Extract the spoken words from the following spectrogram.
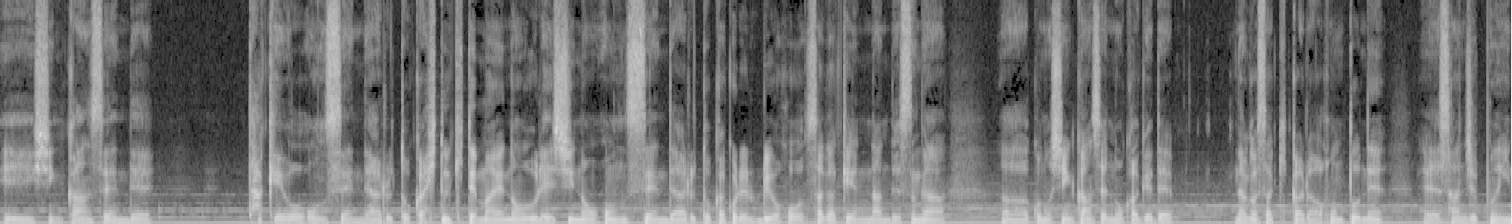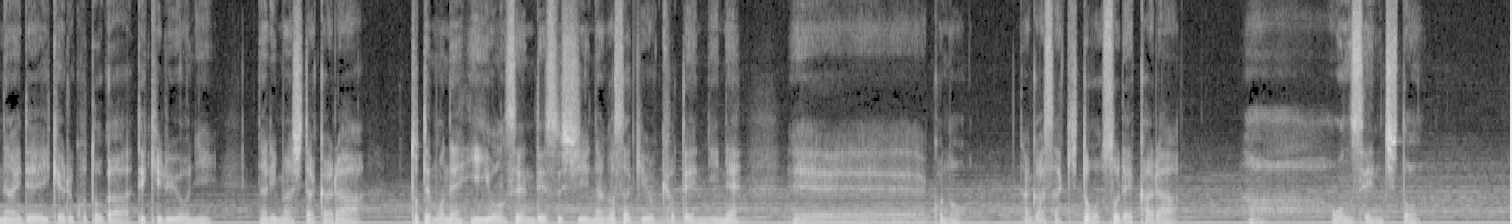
え、新幹線で武雄温泉であるとか一息手前の嬉野温泉であるとかこれ両方佐賀県なんですがあこの新幹線のおかげで長崎から本当ね30分以内で行けることができるようになりましたからとてもねいい温泉ですし長崎を拠点にね、えー、この長崎とそれから温泉地と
